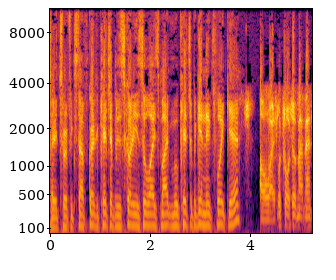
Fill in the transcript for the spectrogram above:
Yeah, terrific stuff. Great to catch up with you, Scotty, as always, mate. And we'll catch up again next week, yeah? Always look forward to it, Matt, man.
